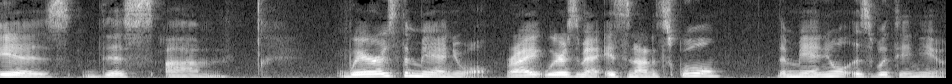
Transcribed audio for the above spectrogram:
is this? Um, where is the manual, right? Where's the man? It's not at school. The manual is within you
